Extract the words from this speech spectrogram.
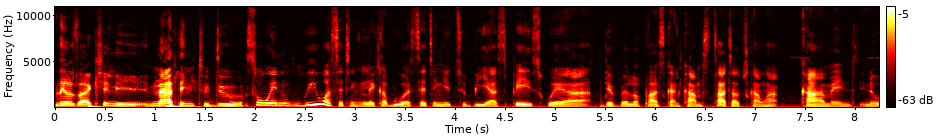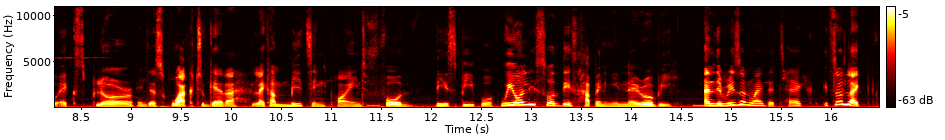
there was actually nothing to do. So when we were setting Lake Hub, we were setting it to be a space where developers can come, startups can come and you know explore and just work together, like a meeting point for these people. We only saw this happening in Nairobi. And the reason why the tech, it's not like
